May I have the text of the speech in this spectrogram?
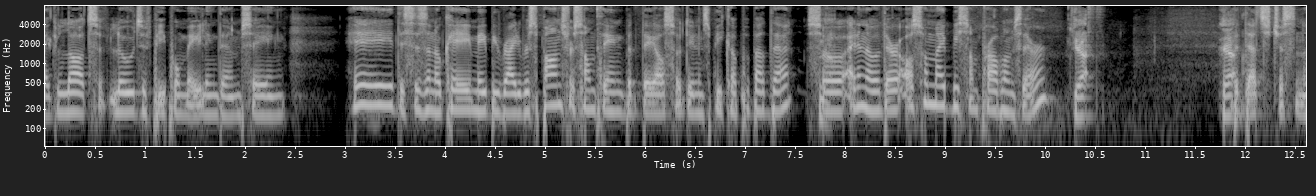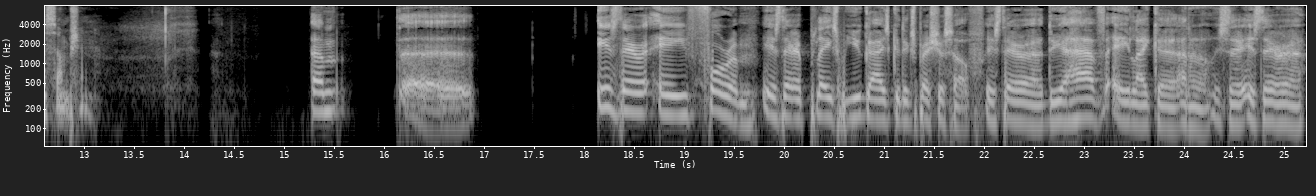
like lots of loads of people mailing them saying, "Hey, this isn't okay. Maybe write a response or something." But they also didn't speak up about that. So I don't know. There also might be some problems there, Yeah. Yeah. but that's just an assumption. Um, uh, is there a forum? Is there a place where you guys could express yourself? Is there? A, do you have a like? I I don't know. Is there? Is there a,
